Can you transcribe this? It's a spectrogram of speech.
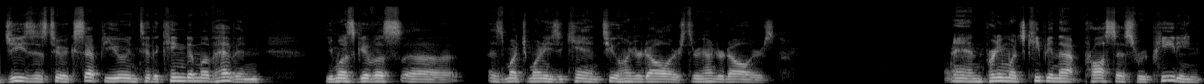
Jesus to accept you into the kingdom of heaven, you must give us." Uh, as much money as you can $200 $300 and pretty much keeping that process repeating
